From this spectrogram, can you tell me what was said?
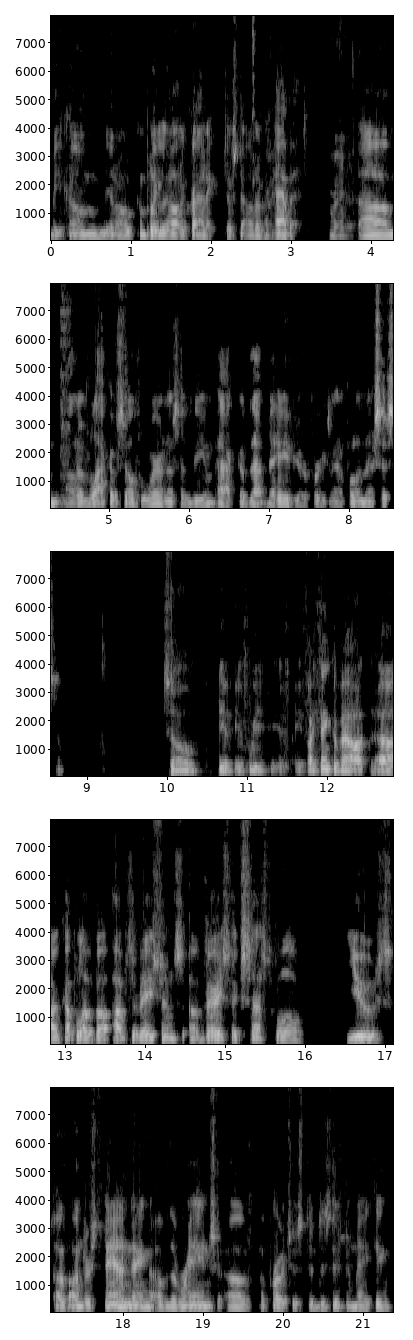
become, you know, completely autocratic just out of habit, Right. um, out of lack of self awareness of the impact of that behavior, for example, in their system. So, if, if we, if, if I think about uh, a couple of uh, observations of very successful use of understanding of the range of approaches to decision making,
